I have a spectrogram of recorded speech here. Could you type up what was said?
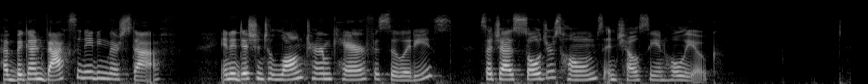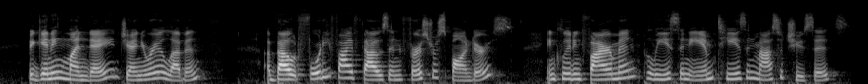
have begun vaccinating their staff, in addition to long-term care facilities, such as Soldiers' Homes in Chelsea and Holyoke. Beginning Monday, January 11th, about 45,000 first responders, including firemen, police, and EMTs in Massachusetts,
